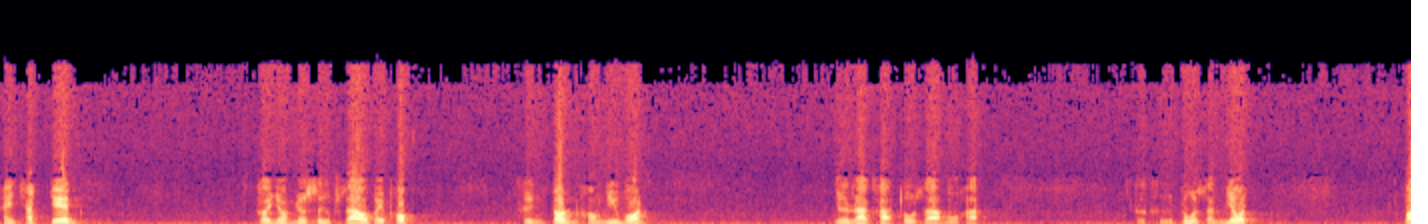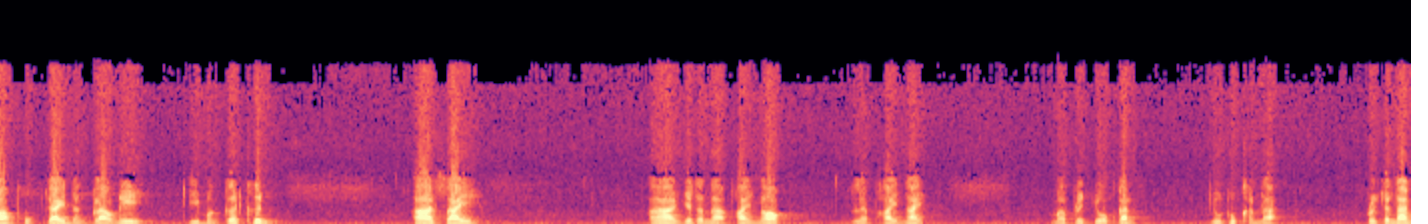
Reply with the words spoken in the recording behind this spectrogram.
ให้ชัดเจน ก็ยอมจะสืบสาวไปพบถึงต้นของนิวรณ์หรือราคะโทสะโมหะ ก็คือตัวสัญญาตความผูกใจดังกล่าวนี้ที่บังเกิดขึ้น อาศัย อายตนะภายนอกและภายใน มาประจบกันอยู่ทุกขณะ เพราะฉะนั้น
